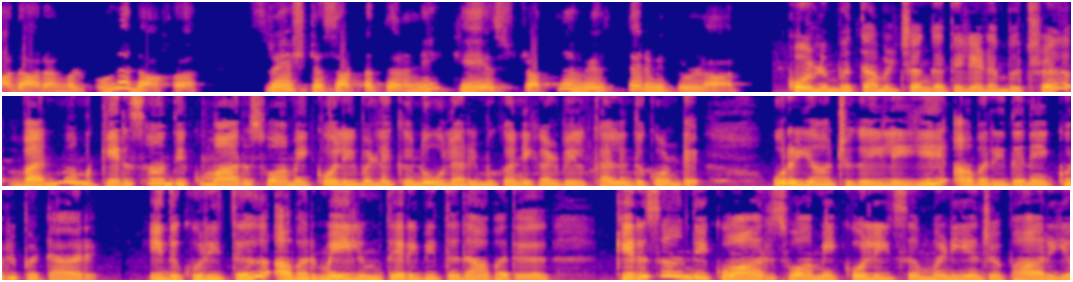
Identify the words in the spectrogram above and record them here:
ஆதாரங்கள் உள்ளதாக சிரேஷ்ட சட்டத்தரணி கே எஸ் ரத்னவேல் தெரிவித்துள்ளார். கொழும்பு தமிழ்ச்சங்கத்தில் இடம்பெற்ற வன்மம் கிருசாந்தி குமாரசுவாமி கொலை வழக்கு நூலறிமுக நிகழ்வில் கலந்து கொண்டு உரையாற்றுகையிலேயே அவர் இதனை குறிப்பிட்டார். இதுகுறித்து அவர் மேலும் தெரிவித்ததாவது கிருசாந்தி குமாரசுவாமி கொலை செம்மணி என்ற பாரிய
